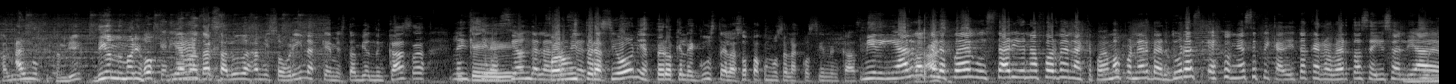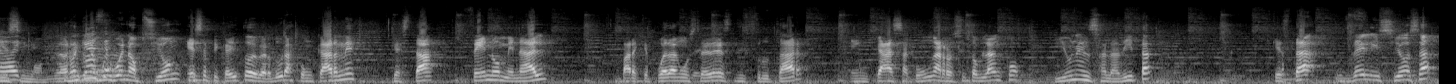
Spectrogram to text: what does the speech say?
saludos. algo que también, díganme Mario. No, quería Gracias. mandar saludos a mis sobrinas que me están viendo en casa. La inspiración de la Fueron mi receta. inspiración y espero que les guste la sopa como se la cocino en casa. Miren, y algo que les puede gustar y una forma en la que podemos poner verduras es con ese picadito que Roberto se hizo el día Buenísimo. de hoy. La verdad que es- muy buena opción ese picadito de verduras con carne que está fenomenal para que puedan ustedes disfrutar en casa con un arrocito blanco y una ensaladita que está deliciosa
